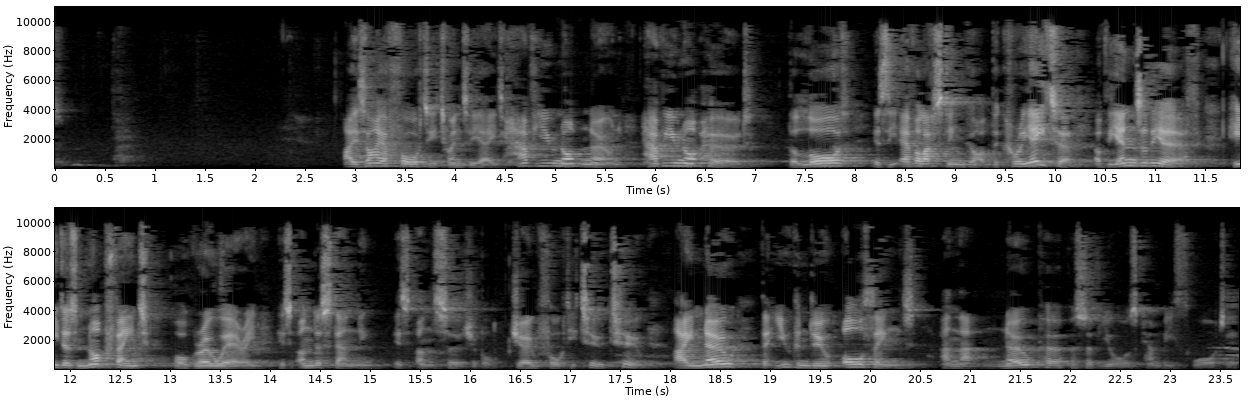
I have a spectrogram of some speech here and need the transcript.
Isaiah 40, 28. Have you not known? Have you not heard? The Lord is the everlasting God, the creator of the ends of the earth. He does not faint or grow weary. His understanding is unsearchable. Job 42, 2. I know that you can do all things and that no purpose of yours can be thwarted.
